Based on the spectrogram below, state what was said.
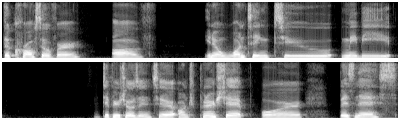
the crossover of, you know, wanting to maybe dip your toes into entrepreneurship or business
